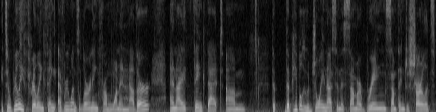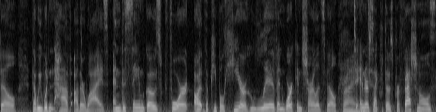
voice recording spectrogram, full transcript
It's a really thrilling thing. Everyone's learning from one another, and I think that um, the, the people who join us in the summer bring something to Charlottesville that we wouldn't have otherwise. And the same goes for uh, the people here who live and work in Charlottesville Right. to intersect with those professionals.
